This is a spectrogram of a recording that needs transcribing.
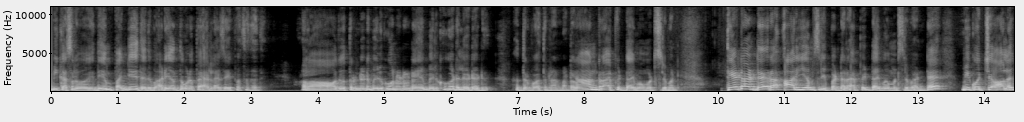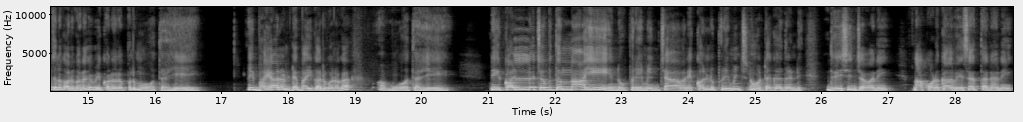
మీకు అసలు ఇదేం పని చేయదు అది. బాడీ అంతా కూడా ప్యారలైజ్ అయిపోతుంది అది. అలా చూస్తుంటే మెలకు ఉన్నాడు ఏం మెలకు కూడా లేడాడు నిద్రపోతున్నాడు అనమాట నాన్ ర్యాపిడ్ డైమోమెంట్ స్లిప్ అంటే తేటా అంటే ఆర్ఈఎం స్లిప్ అంటే ర్యాపిడ్ డైమోమెంట్ స్లిప్ అంటే మీకు వచ్చే ఆలోచనలకు అనుగుణంగా మీ కొన్ని మూవ్ అవుతాయి. మీ భయాలు ఉంటే బైక్ అనుగుణంగా మూవ్ అవుతాయి. నీ కళ్ళు చెబుతున్నాయి. నువ్వు ప్రేమించావని కళ్ళు ప్రేమించిన ఒకటే కదండి. ద్వేషించావని నా కొడక వేసేస్తానని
